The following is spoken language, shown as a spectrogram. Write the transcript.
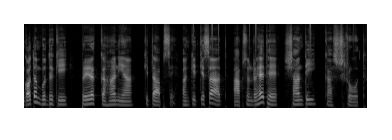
गौतम बुद्ध की प्रेरक कहानियाँ किताब से। अंकित के साथ आप सुन रहे थे शांति का स्रोत।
